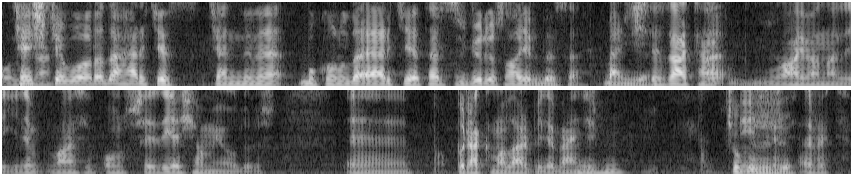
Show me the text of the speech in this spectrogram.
O yüzden Keşke bu arada herkes kendine bu konuda eğer ki yetersiz görüyorsa hayır dese bence. İşte zaten Ha. bu hayvanlarla ilgili maalesef olumsuz şeyleri yaşamıyor oluruz. Ee, bırakmalar bile bence Hı hı. Çok şey. üzücü. Evet.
